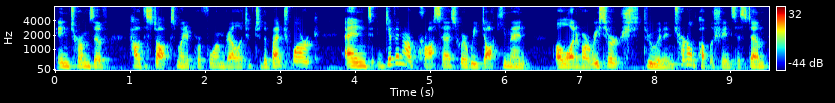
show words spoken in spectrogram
in terms of how the stocks might have performed relative to the benchmark. And given our process where we document a lot of our research through an internal publishing system,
